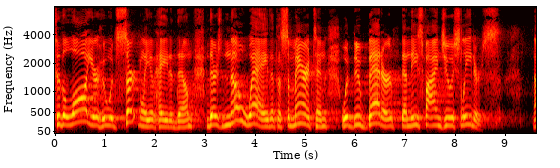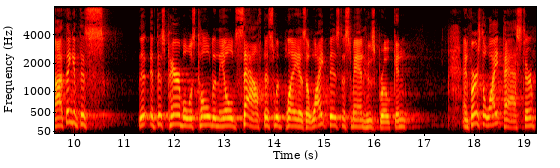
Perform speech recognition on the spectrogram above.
to the lawyer who would certainly have hated them. There's no way that the Samaritan would do better than these fine Jewish leaders. Now, I think if this if this parable was told in the Old South, this would play as a white businessman who's broken, and first a white pastor,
